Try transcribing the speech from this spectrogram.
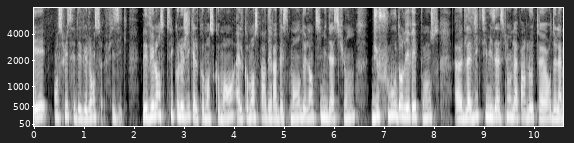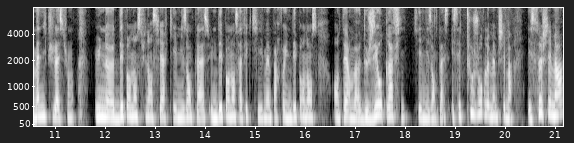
et ensuite, c'est des violences physiques. Les violences psychologiques, elles commencent comment? Elles commencent par des rabaissements, de l'intimidation, du flou dans les réponses, euh, de la victimisation de la part de l'auteur, de la manipulation une euh, dépendance financière qui est mise en place, une dépendance affective, même parfois une dépendance en termes de géographie qui est mise en place. Et c'est toujours le même schéma. Et ce schéma,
